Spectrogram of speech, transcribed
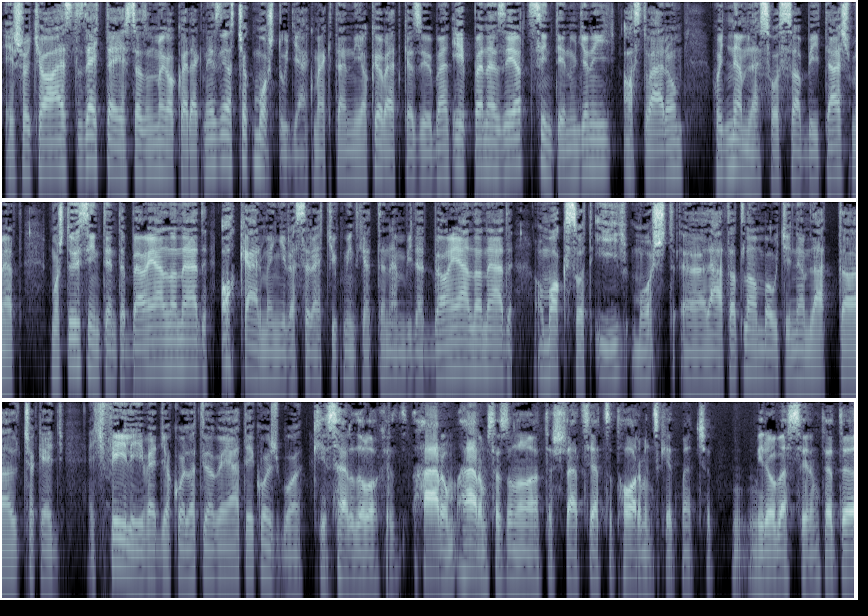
és hogyha ezt az egy teljes szezon meg akarják nézni, azt csak most tudják megtenni a következőben. Éppen ezért szintén ugyanígy azt várom, hogy nem lesz hosszabbítás, mert most őszintén te beajánlanád, akármennyire szeretjük mindketten Embidet beajánlanád, a maxot így most uh, látatlanba, úgyhogy nem láttál csak egy, egy fél évet gyakorlatilag a játékosból? Kiszár dolog, három, három szezon alatt a srác játszott 32 meccset. Miről beszélünk? Tehát uh,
